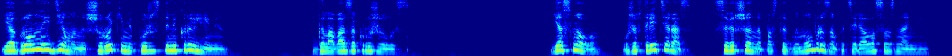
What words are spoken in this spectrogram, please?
и огромные демоны с широкими кожистыми крыльями. Голова закружилась. Я снова, уже в третий раз, совершенно постыдным образом потеряла сознание.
